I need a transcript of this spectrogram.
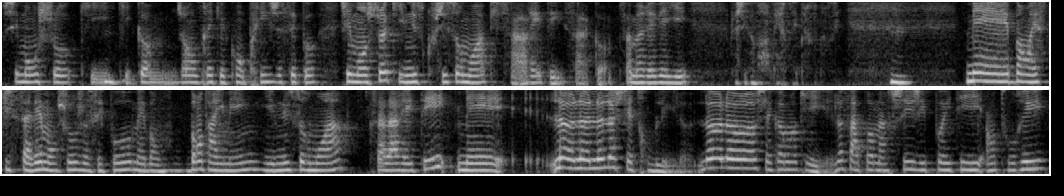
j'ai mon chat qui, qui est comme, genre, on dirait qu'il a compris, je sais pas. J'ai mon chat qui est venu se coucher sur moi, puis ça a arrêté, ça a comme, ça m'a réveillé. Puis j'ai comme, oh merci, merci, merci. Mais bon, est-ce qu'il savait mon chat, je sais pas. Mais bon, bon timing, il est venu sur moi, ça l'a arrêté. Mais là, là, là, là, j'étais troublée. Là, là, là j'étais comme, ok, là ça a pas marché, j'ai pas été entourée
